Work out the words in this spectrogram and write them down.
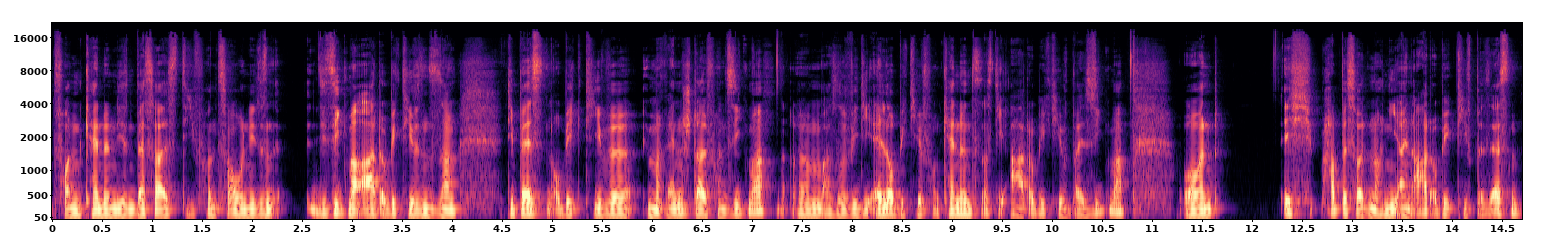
von Canon, die sind besser als die von Sony, die sind die Sigma Art Objektive sind sozusagen die besten Objektive im Rennstall von Sigma, ähm, also wie die L-Objektive von Canon, das ist die Art Objektive bei Sigma. Und ich habe bis heute noch nie ein Art-Objektiv besessen,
